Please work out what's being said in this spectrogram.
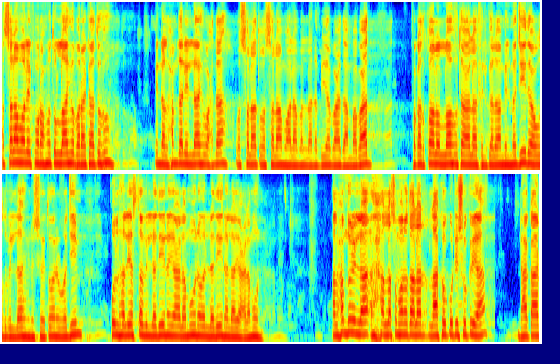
আসসালামু আলাইকুম রহমতুল্লাহ বারাকাতুহু ইন আলহামদুলিল্লাহ ওয়াহদা ওসলাত ওসালাম আলাম আল্লাহ নবিয়া বাদ আম্মাবাদ فقد قال الله تعالى في الكلام المجيد أعوذ بالله من الشيطان الرجيم قل هل يستوي الذين يعلمون والذين لا يعلمون আলহামদুলিল্লাহ আল্লাহ সুবহানাহু ওয়া তাআলার লাখো কোটি শুকরিয়া ঢাকার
